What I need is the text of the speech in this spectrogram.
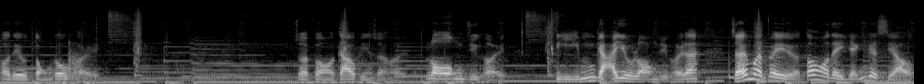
我哋要凍高佢，再放個膠片上去，晾住佢。點解要晾住佢咧？就因為譬如當我哋影嘅時候，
